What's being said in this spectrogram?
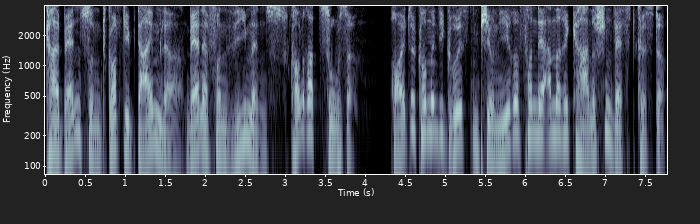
Karl Benz und Gottlieb Daimler, Werner von Siemens, Konrad Zuse. Heute kommen die größten Pioniere von der amerikanischen Westküste.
